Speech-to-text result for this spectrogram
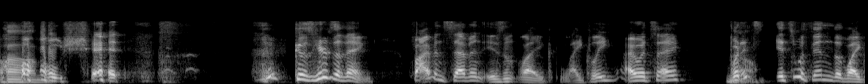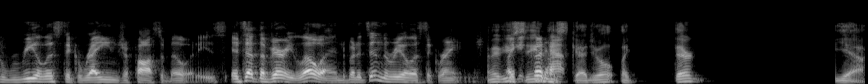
Um, oh shit! Because here's the thing: five and seven isn't like likely, I would say, but No. it's it's within the like realistic range of possibilities. It's at the very low end, but it's in the realistic range. I mean, have you like, seen the happen. schedule? Like they're, yeah.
